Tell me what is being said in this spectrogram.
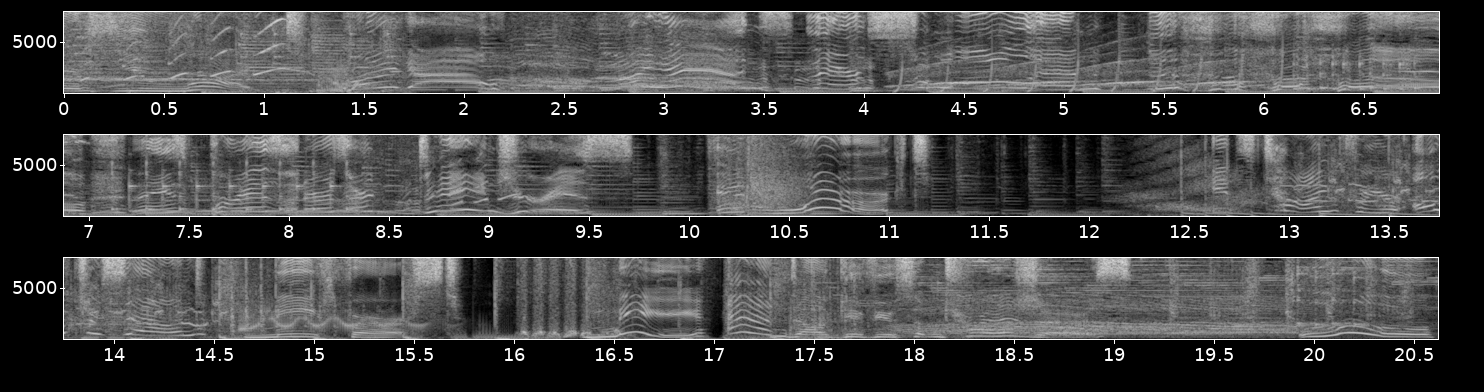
Serves you right! Let me go! My hands! They're swollen! these prisoners are dangerous! It worked! It's time for your ultrasound! Me first. Me? And I'll give you some treasures. Ooh,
